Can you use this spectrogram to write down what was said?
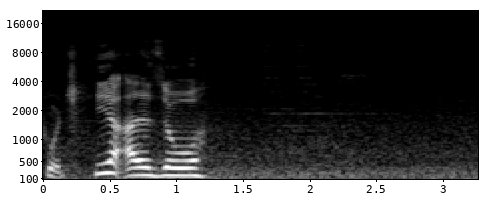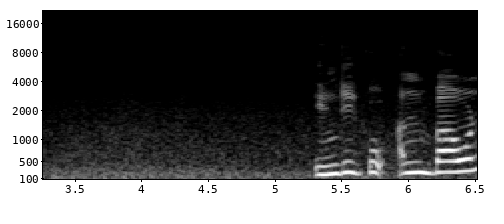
Gut, hier also Indigo anbauen.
